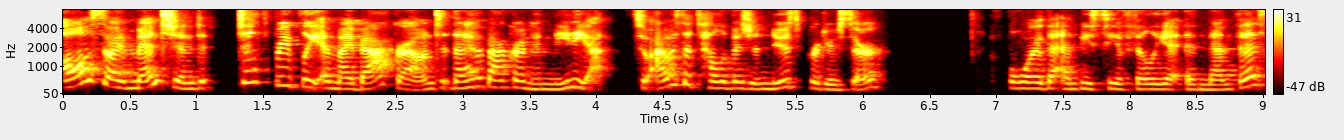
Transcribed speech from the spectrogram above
Also, I mentioned just briefly in my background that I have a background in media. So I was a television news producer for the NBC affiliate in Memphis.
